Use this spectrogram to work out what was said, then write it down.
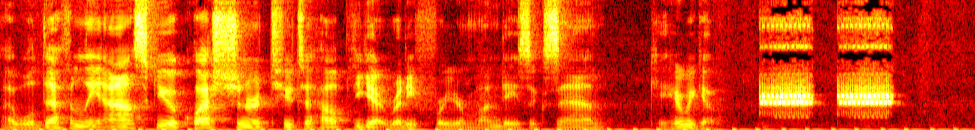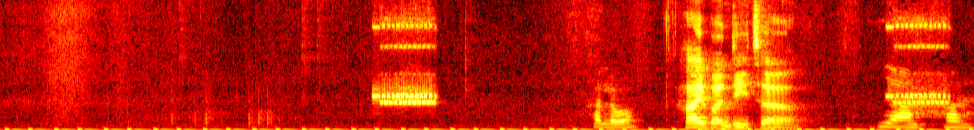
I will definitely ask you a question or two to help you get ready for your Monday's exam. Okay, here we go. Hello. Hi, Bandita. Yeah, hi.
